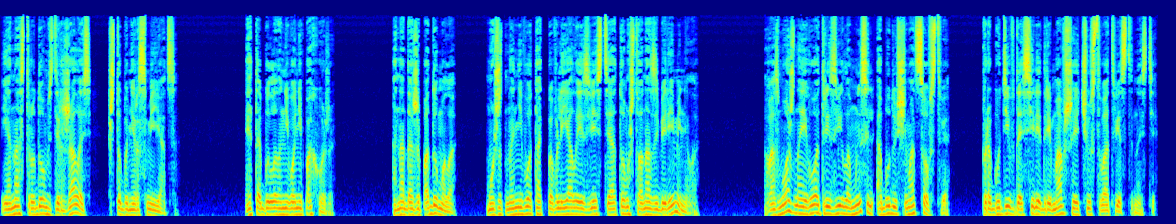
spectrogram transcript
и она с трудом сдержалась, чтобы не рассмеяться. Это было на него не похоже. Она даже подумала, может, на него так повлияло известие о том, что она забеременела? Возможно, его отрезвила мысль о будущем отцовстве, пробудив доселе дремавшее чувство ответственности.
